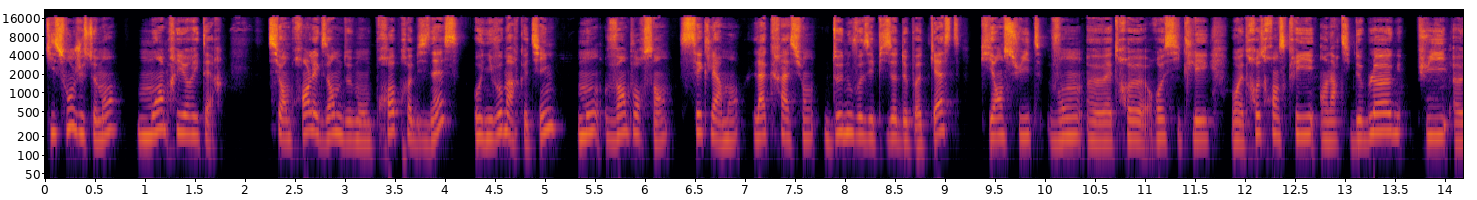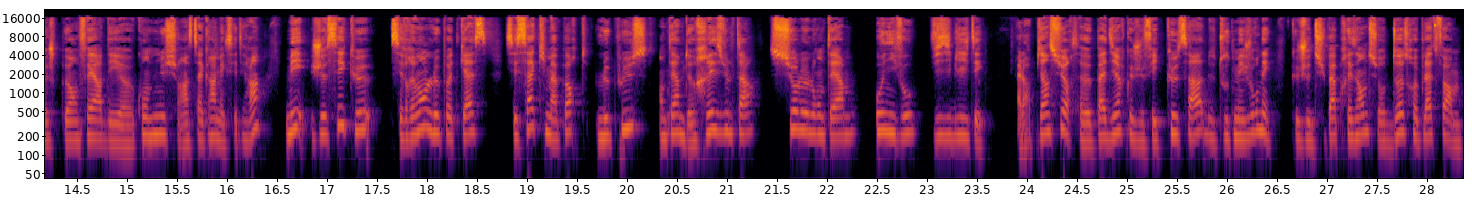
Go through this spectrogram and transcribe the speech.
qui sont justement moins prioritaires. Si on prend l'exemple de mon propre business, au niveau marketing, mon 20%, c'est clairement la création de nouveaux épisodes de podcast qui ensuite vont euh, être recyclés, vont être retranscrits en articles de blog, puis euh, je peux en faire des euh, contenus sur Instagram, etc. Mais je sais que c'est vraiment le podcast, c'est ça qui m'apporte le plus en termes de résultats sur le long terme au niveau visibilité. Alors bien sûr, ça ne veut pas dire que je fais que ça de toutes mes journées, que je ne suis pas présente sur d'autres plateformes.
